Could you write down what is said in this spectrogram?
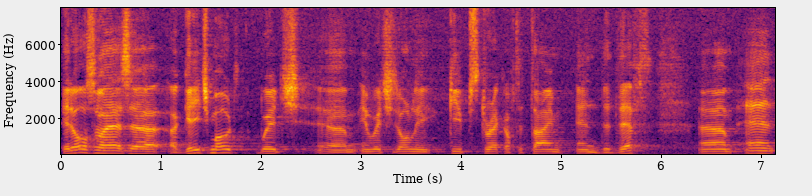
it also has a, a gauge mode, which um, in which it only keeps track of the time and the depth. Um, and,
